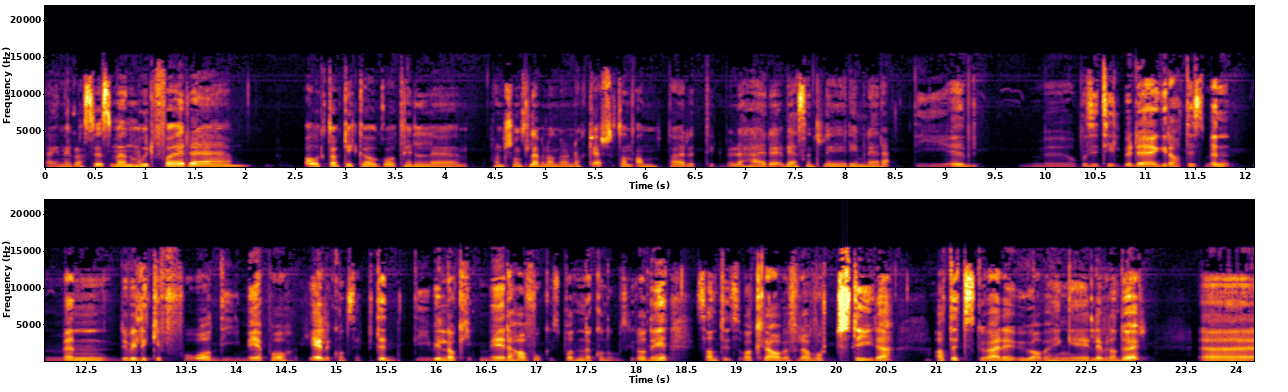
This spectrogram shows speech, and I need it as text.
stein i glasshus, men hvorfor eh, valgte dere ikke å gå til eh, pensjonsleverandøren deres, som antar tilbyr det her vesentlig rimeligere? De håper å si, tilbyr det gratis, men, men, du vil ikke få de med på hele konseptet. De vil nok mer ha fokus på den økonomiske rådgivningen. Samtidig så var kravet fra vårt styre at dette skulle være uavhengig leverandør. Eh,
